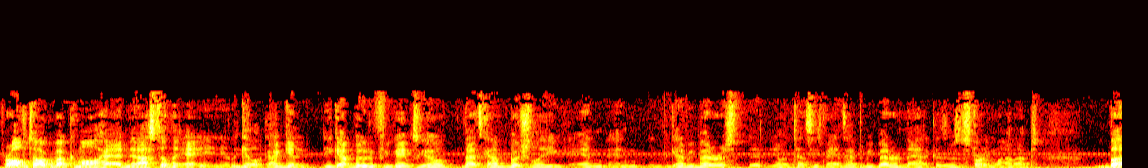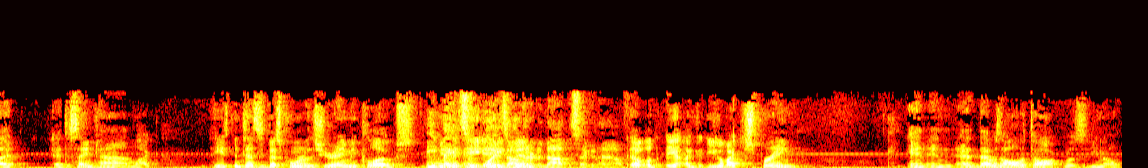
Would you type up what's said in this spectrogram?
for all the talk about Kamal Hadden, and I still think, eh, eh, look, I get it. He got booed a few games ago. That's kind of bush league, and and got to be better. as- You know, Tennessee fans have to be better than that because it was the starting lineups. But at the same time, like. He's been Tennessee's best corner this year. Ain't been close. He I mean, made some he- plays he's out been- there tonight in the second half. uh, yeah, you go back to spring, and and uh, that was all the talk was you know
